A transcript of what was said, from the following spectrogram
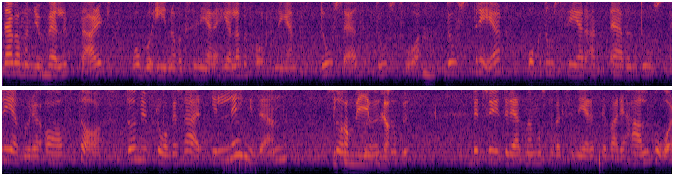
Där var man ju väldigt stark och gå in och vaccinera hela befolkningen. Dos 1, dos 2, Mm. dos 3 och de ser att även dos 3 börjar avta. Då är min fråga så här, i längden så, eh, så be, betyder det att man måste vaccinera sig varje halvår.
